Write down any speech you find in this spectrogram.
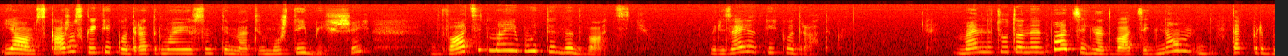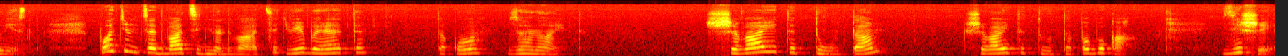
Я вам скажу, скільки квадратик має сантиметрів, можете і більший. 20 має бути на 20. Вирізайте такий квадратик. У мене тут не 20 на 20, ну так приблизно. Потім це 20 на 20, ви берете тако загинаєте. Зшиваєте тут, зшиваєте тут, по боках. Зішили.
